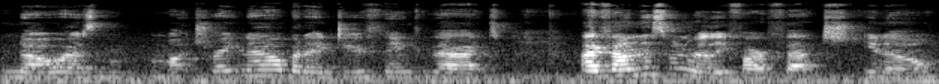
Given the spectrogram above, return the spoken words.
know as much right now, but I do think that I found this one really far fetched. You know,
